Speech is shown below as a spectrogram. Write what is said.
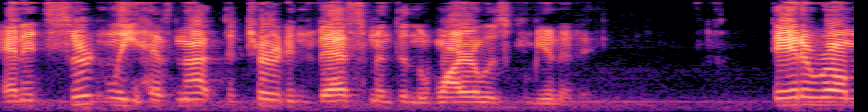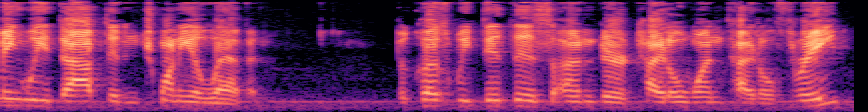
And it certainly has not deterred investment in the wireless community. Data roaming we adopted in 2011. Because we did this under Title I, Title III,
